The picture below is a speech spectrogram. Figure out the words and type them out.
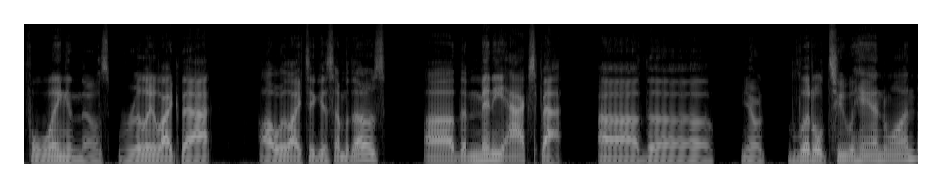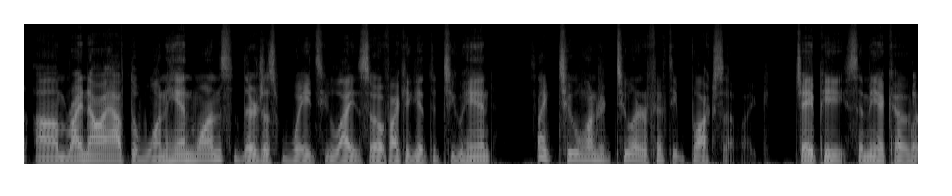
flinging those. Really like that. Uh, we like to get some of those. Uh, the mini axe bat. uh, the you know little two hand one. Um, right now I have the one hand ones. They're just way too light. So if I could get the two hand, it's like 200, 250 bucks though. Like JP, send me a code.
